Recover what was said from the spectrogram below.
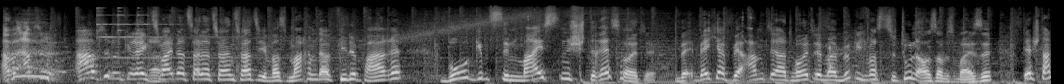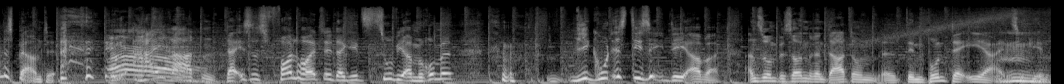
aber absolut, absolut korrekt. 2.2.22. Was machen da viele Paare? Wo gibt's den meisten Stress heute? Wel- Welcher Beamte hat heute mal wirklich was zu tun, ausnahmsweise? Der Standesbeamte. Heiraten. Da ist es voll heute, da geht's zu wie am Rummel. Wie gut ist diese Idee aber, an so einem besonderen Datum äh, den Bund der Ehe einzugehen?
